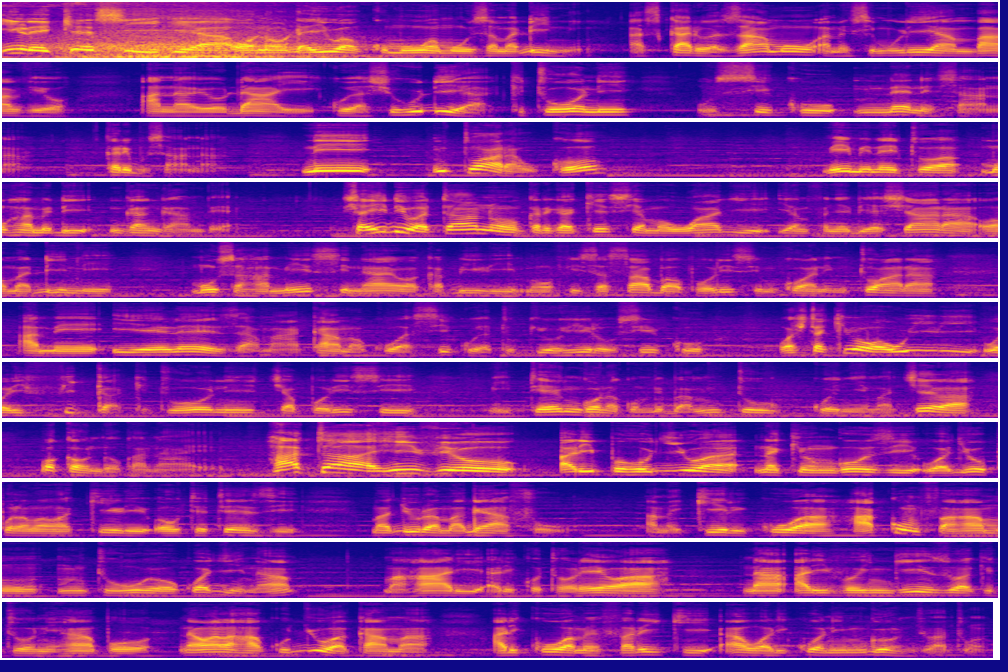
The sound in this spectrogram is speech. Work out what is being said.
Ile kesi ya wanaodaiwa kumuua muuza madini, askari wa zamu amesimulia ambavyo anayodai kuyashuhudia kituoni usiku mnene sana. Karibu sana, ni Mtwara huko. Mimi naitwa Mohamed Ngangambe. Shahidi watano katika kesi ya mauaji ya mfanyabiashara wa madini Musa Hamisi nayo wakabili maofisa saba wa polisi mkoani Mtwara ameieleza mahakama kuwa siku ya tukio hilo usiku washtakiwa wawili walifika kituoni cha polisi Mitengo na kumbeba mtu kwenye machela wakaondoka naye. Hata hivyo, alipohojiwa na kiongozi wa jopo la mawakili wa utetezi Majura Magafu, amekiri kuwa hakumfahamu mtu huyo kwa jina, mahali alikotolewa na alivyoingizwa kituoni hapo, na wala hakujua kama alikuwa amefariki au alikuwa ni mgonjwa tu.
